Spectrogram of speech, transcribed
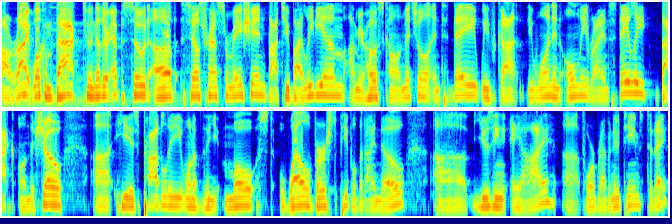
All right, welcome back to another episode of Sales Transformation brought to you by Leadium. I'm your host, Collin Mitchell, and today we've got the one and only Ryan Staley back on the show. Uh, he is probably one of the most well versed people that I know uh, using AI uh, for revenue teams today.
